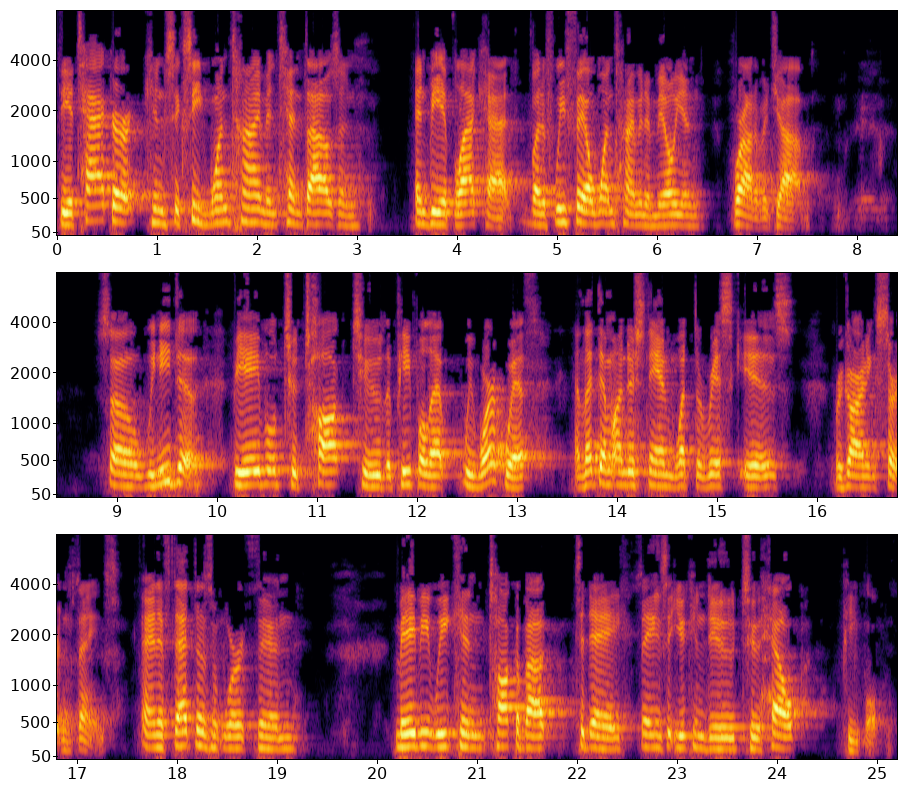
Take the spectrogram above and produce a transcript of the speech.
the attacker can succeed one time in 10,000 and be a black hat, but if we fail one time in a million, we're out of a job. So we need to be able to talk to the people that we work with and let them understand what the risk is regarding certain things. And if that doesn't work, then maybe we can talk about today things that you can do to help people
